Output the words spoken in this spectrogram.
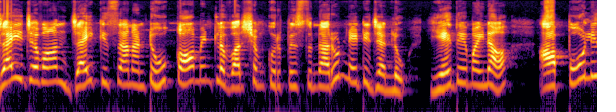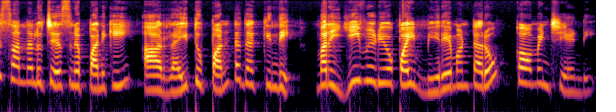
జై జవాన్ జై కిసాన్ అంటూ కామెంట్ల వర్షం కురిపిస్తున్నారు నెటిజన్లు. ఏదేమైనా ఆ పోలీస్ అన్నలు చేసిన పనికి ఆ రైతు పంట దక్కింది. మరి ఈ వీడియోపై మీరేమంటారో కామెంట్ చేయండి.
